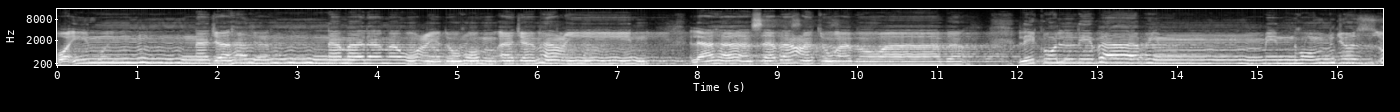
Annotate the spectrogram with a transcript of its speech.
وان جهنم لموعدهم اجمعين لها سبعه ابواب لكل باب منهم جزء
